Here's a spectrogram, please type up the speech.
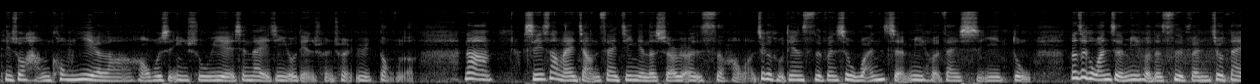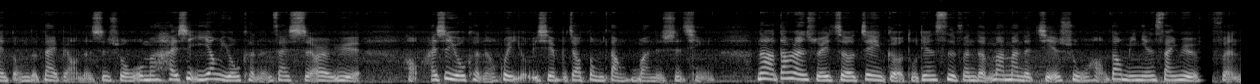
听说航空业啦，好或是运输业，现在已经有点蠢蠢欲动了。那实际上来讲，在今年的十二月二十四号嘛，这个土天四分是完整密合在十一度。那这个完整密合的四分，就带动的代表的是说，我们还是一样有可能在十二月。好，还是有可能会有一些比较动荡不安的事情。那当然，随着这个土天四分的慢慢的结束，哈，到明年三月份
